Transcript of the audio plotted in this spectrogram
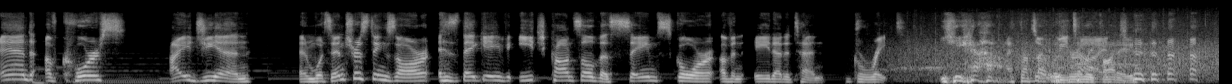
and of course, IGN. And what's interesting, Czar, is they gave each console the same score of an 8 out of 10. Great. Yeah, I thought So that was we really funny.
